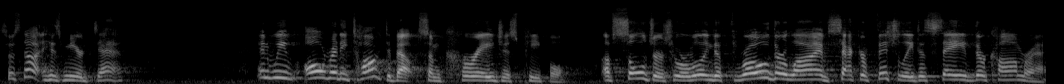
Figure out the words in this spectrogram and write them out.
So it's not his mere death. And we've already talked about some courageous people, of soldiers who are willing to throw their lives sacrificially to save their comrade.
